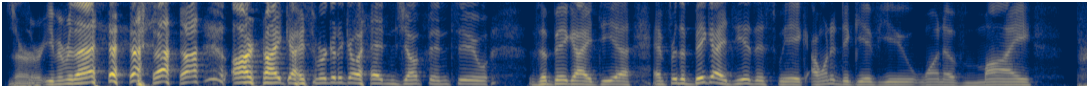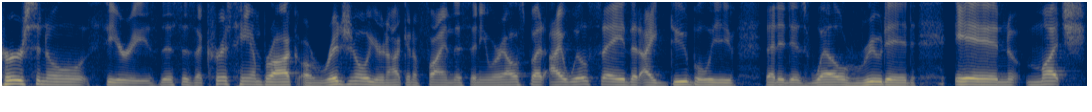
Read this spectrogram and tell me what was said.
Sir. You remember that? All right, guys, we're going to go ahead and jump into the big idea. And for the big idea this week, I wanted to give you one of my personal theories. This is a Chris Hambrock original. You're not going to find this anywhere else, but I will say that I do believe that it is well rooted in much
